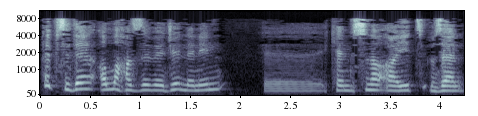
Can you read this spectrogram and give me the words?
hepsi de Allah Azze ve Celle'nin e, kendisine ait özel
